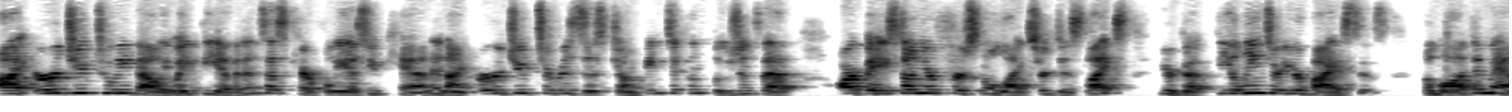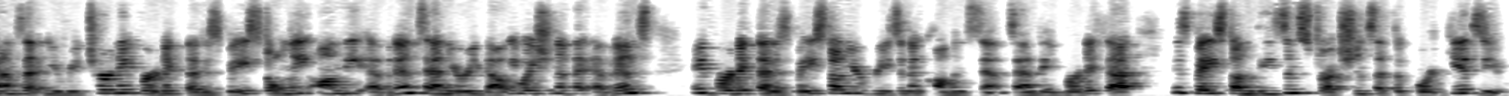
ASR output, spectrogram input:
I urge you to evaluate the evidence as carefully as you can, and I urge you to resist jumping to conclusions that are based on your personal likes or dislikes, your gut feelings, or your biases. The law demands that you return a verdict that is based only on the evidence and your evaluation of the evidence, a verdict that is based on your reason and common sense, and a verdict that is based on these instructions that the court gives you.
